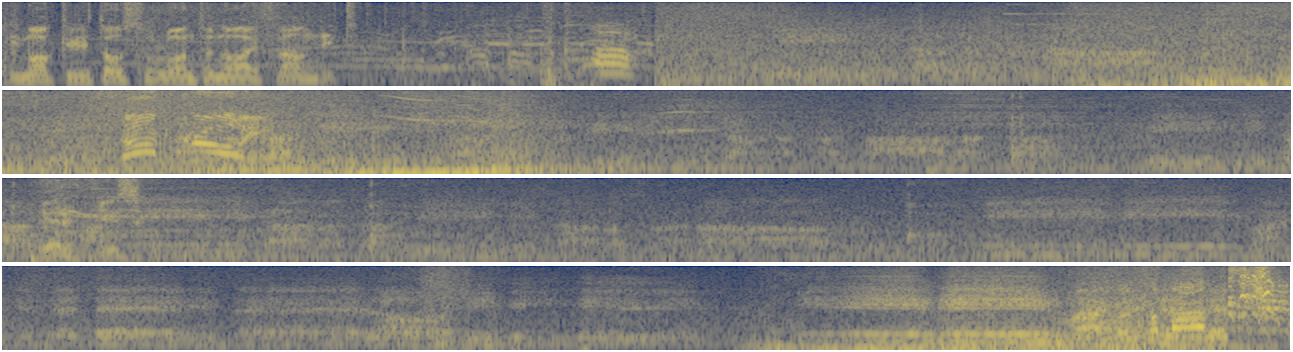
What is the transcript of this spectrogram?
Demokritos will want to know I found it. Start throwing! Here it is. Come on!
